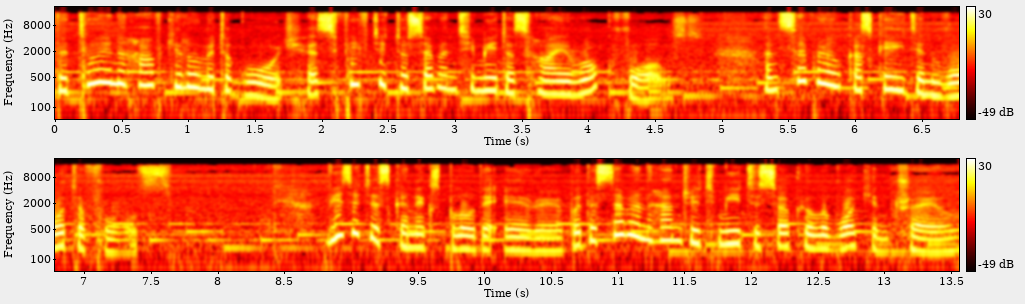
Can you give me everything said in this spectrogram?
The two and a half kilometer gorge has 50 to 70 meters high rock falls and several cascading waterfalls. Visitors can explore the area with a 700 meter circular walking trail.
